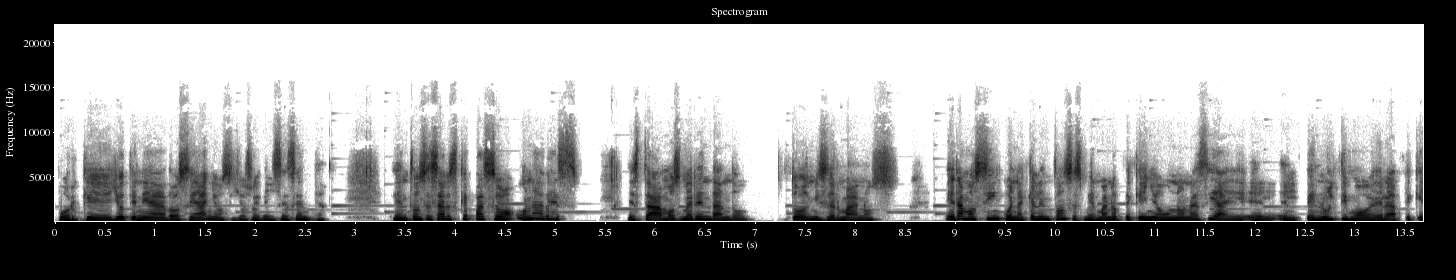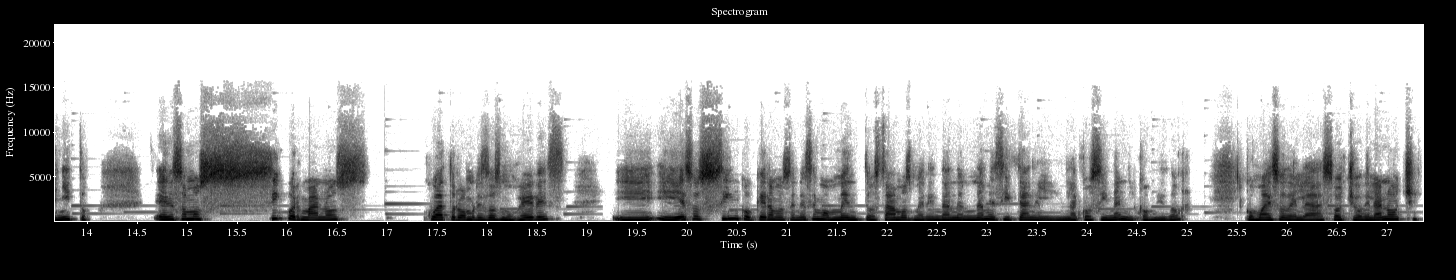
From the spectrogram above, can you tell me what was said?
porque yo tenía 12 años y yo soy del 60. Entonces, ¿sabes qué pasó? Una vez estábamos merendando, todos mis hermanos, éramos cinco en aquel entonces, mi hermano pequeño aún no nacía, el, el penúltimo era pequeñito. Eh, somos cinco hermanos, cuatro hombres, dos mujeres, y, esos cinco que éramos en ese momento estábamos merendando en una mesita en, la cocina, en el comedor, como a eso de las ocho de la noche.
